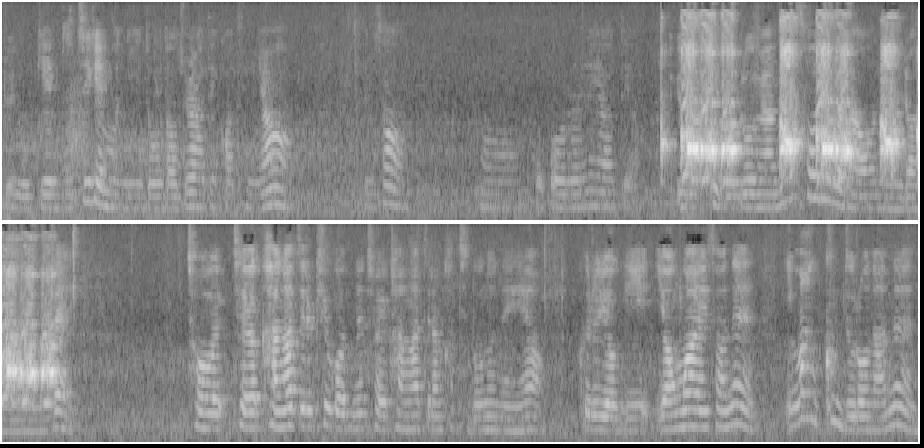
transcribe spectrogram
그리고 여기에 무지개 무늬도 넣어줘야 되거든요. 그래서 어, 그거를 해야 돼요. 이렇게 누르면 소리가 나오는 이런 애인데 저 제가 강아지를 키우거든요. 저희 강아지랑 같이 노는 애예요. 그리고 여기 영화에서는 이만큼 늘어나는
